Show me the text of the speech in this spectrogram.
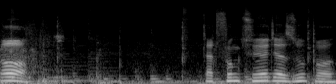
Oh. Das funktioniert ja super.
